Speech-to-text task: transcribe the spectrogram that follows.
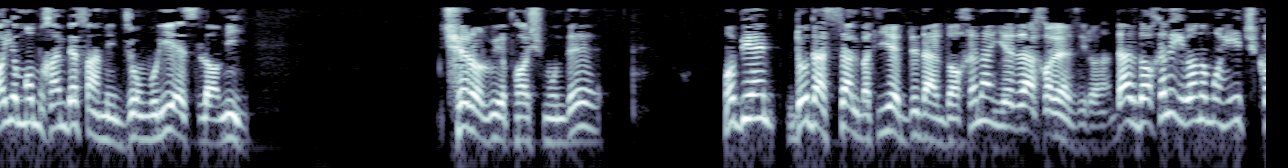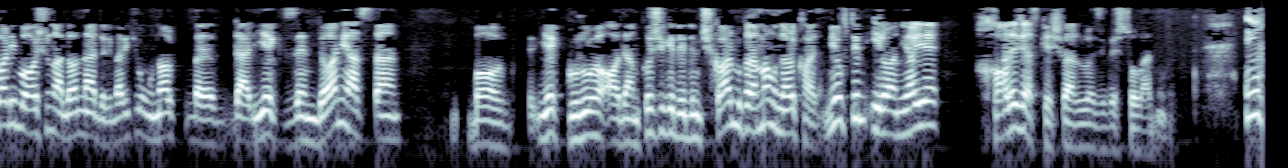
آیا ما می‌خوایم بفهمیم جمهوری اسلامی چرا روی پاش مونده؟ ما بیایم دو دسته البته یه عده در داخلن یه در خارج از ایرانن. در داخل ایران ما هیچ کاری باهاشون الان نداریم برای که اونا در یک زندانی هستن با یک گروه آدمکشی که دیدیم چیکار می‌کنن من اونا رو کاردم میفتیم ایرانیای خارج از کشور رو راجع بهش صحبت می‌کنیم. این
